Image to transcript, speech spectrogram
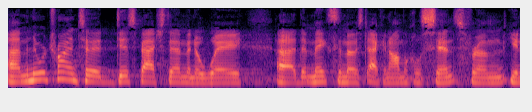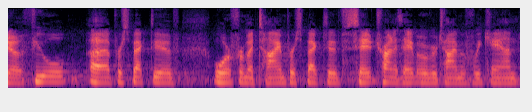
Um, and then we're trying to dispatch them in a way uh, that makes the most economical sense from you know a fuel uh, perspective or from a time perspective, trying to save overtime if we can.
